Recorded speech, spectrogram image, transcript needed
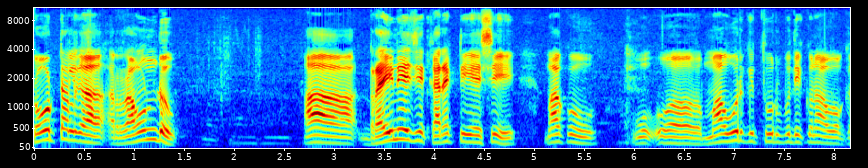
టోటల్గా రౌండ్ ఆ డ్రైనేజీ కనెక్ట్ చేసి మాకు మా ఊరికి తూర్పు దిక్కున ఒక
